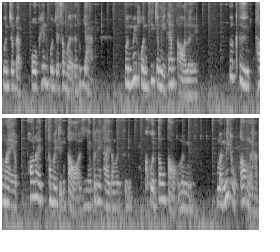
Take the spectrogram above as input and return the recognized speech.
ควรจะแบบโอเพนควรจะเสมอกันทุกอย่าง มันไม่ควรที่จะมีแต้มต่อเลย ก็คือทำไมอะเพราะอะไรทำไมถึงต่อชิงแชมป์ประเทศไทยทำไมถึงควรต้องต่อมัน มันไม่ถูกต้องนะครับ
